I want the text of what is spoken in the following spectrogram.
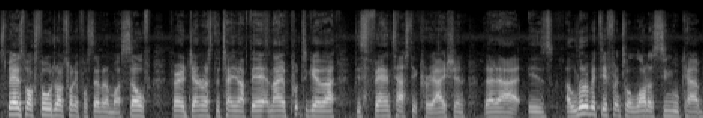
Sparesbox Full Drive 24-7 and myself. Very generous, the team up there, and they have put together this fantastic creation that uh, is a little bit different to a lot of single cab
